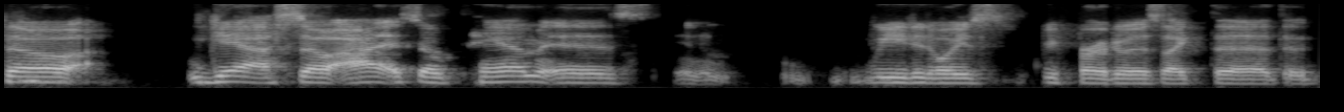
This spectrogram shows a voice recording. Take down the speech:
So yeah, so I so PAM is you know we did always refer to as like the the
